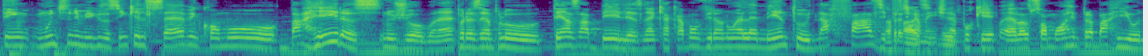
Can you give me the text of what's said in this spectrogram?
Tem muitos inimigos assim que eles servem como barreiras no jogo, né? Por exemplo, tem as abelhas, né? Que acabam virando um elemento da fase Da praticamente, fase né? Porque elas só morrem pra barril, né?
